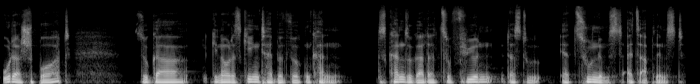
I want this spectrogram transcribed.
oder Sport sogar genau das Gegenteil bewirken kann. Das kann sogar dazu führen, dass du eher zunimmst als abnimmst.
